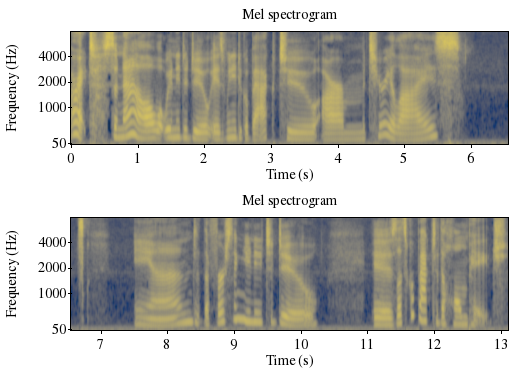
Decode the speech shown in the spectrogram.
All right, so now what we need to do is we need to go back to our materialize And the first thing you need to do is let's go back to the home page.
